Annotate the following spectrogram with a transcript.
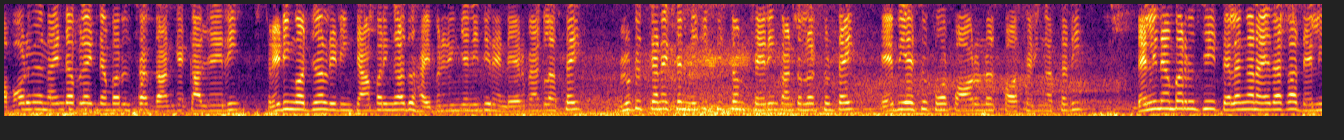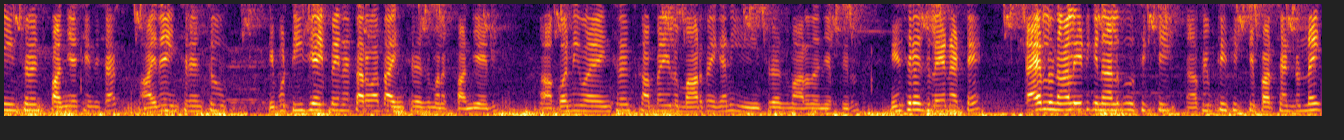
ఆ బోర్డు మీద నైన్ డబల్ ఎయిట్ నెంబర్ ఉంది సార్. దానికే కాల్ చేయరి రీడింగ్ ఒరిజినల్ రీడింగ్ ట్యాంపరింగ్ కాదు హైబ్రిడ్ ఇంజన్ ఇది. రెండు ఎయిర్ బ్యాగ్లు వస్తాయి. Bluetooth connection music system steering controllers ఉంటాయి. ABS four power windows power steering వస్తుంది. ఢిల్లీ నెంబర్ నుంచి తెలంగాణ అయ్యేదాకా ఢిల్లీ ఇన్సూరెన్స్ పనిచేసింది సార్. అదే ఇన్సూరెన్స్ ఇప్పుడు టీజీ అయిపోయిన తర్వాత ఆ ఇన్సూరెన్స్ మనకు పనిచేయదు. కొన్ని ఇన్సూరెన్స్ కంపెనీలు మారుతాయి కానీ ఈ ఇన్సూరెన్స్ మారదని చెప్పారు. ఇన్సూరెన్స్ లేనట్టే టైర్లు నాలుగిటికి నాలుగు సిక్స్టీ ఫిఫ్టీ సిక్స్టీ పర్సెంట్ ఉన్నాయి.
